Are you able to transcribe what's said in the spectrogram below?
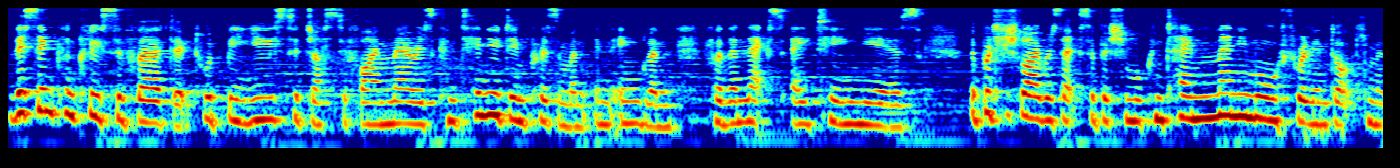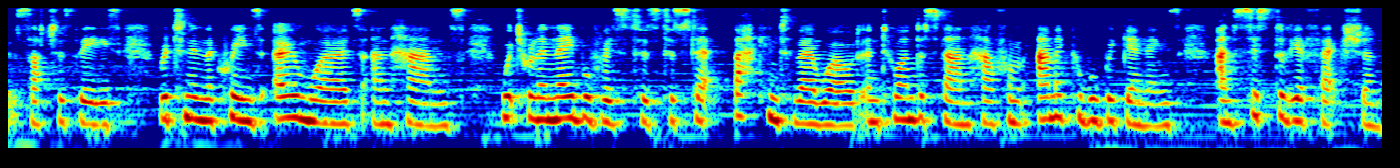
This inconclusive verdict would be used to justify Mary's continued imprisonment in England for the next 18 years. The British Library's exhibition will contain many more thrilling documents such as these, written in the Queen's own words and hands, which will enable visitors to step back into their world and to understand how from amicable beginnings and sisterly affection,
